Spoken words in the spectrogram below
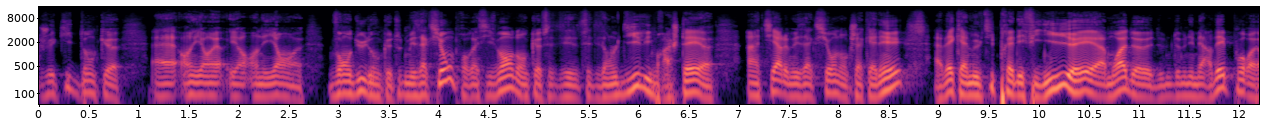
Je quitte donc euh, euh, en ayant, en ayant euh, vendu donc toutes mes actions progressivement. Donc c'était dans le deal, il me rachetait un tiers de mes actions donc chaque année avec un multiple prédéfini et à moi de, de, me démerder pour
